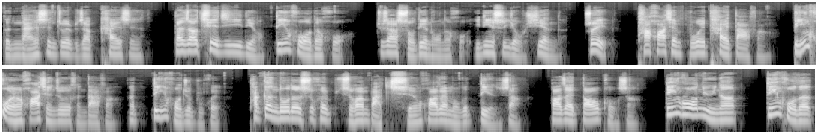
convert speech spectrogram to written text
的男性就会比较开心。但是要切记一点哦，丁火的火就像手电筒的火，一定是有限的，所以他花钱不会太大方。丙火人花钱就会很大方，那丁火就不会。他更多的是会喜欢把钱花在某个点上，花在刀口上。丁火女呢，丁火的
